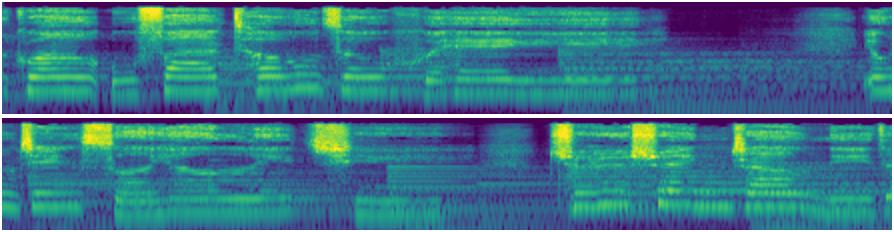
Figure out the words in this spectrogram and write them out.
时光无法偷走回忆，用尽所有力气去寻找你的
